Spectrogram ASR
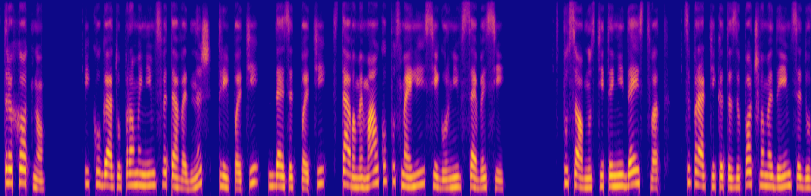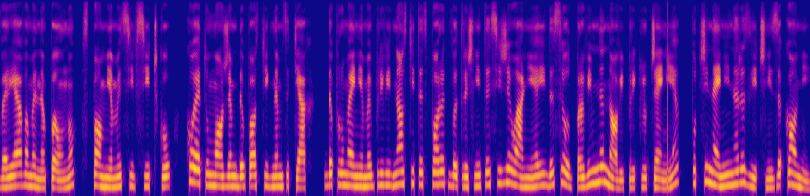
Страхотно! И когато променим света веднъж, три пъти, десет пъти, ставаме малко посмели и сигурни в себе си. Способностите ни действат. С практиката започваме да им се доверяваме напълно, спомняме си всичко, което можем да постигнем за тях, да променяме привидностите според вътрешните си желания и да се отправим на нови приключения, подчинени на различни закони.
